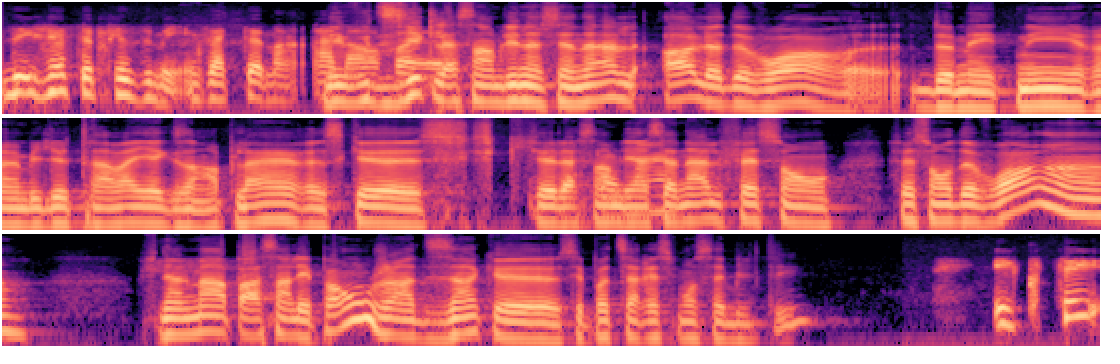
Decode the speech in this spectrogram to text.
Des gestes présumés, exactement. Mais vous disiez que euh, l'Assemblée nationale a le devoir euh, de maintenir un milieu de travail exemplaire. Est-ce que, que l'Assemblée nationale fait son, fait son devoir en- finalement en passant l'éponge, en disant que c'est pas de sa responsabilité? Écoutez,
